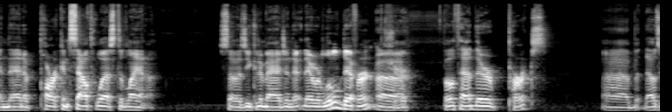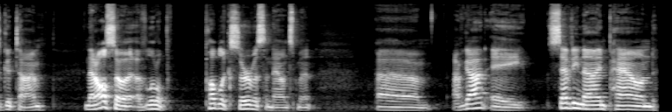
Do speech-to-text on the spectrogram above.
and then a park in Southwest Atlanta. So as you can imagine, they, they were a little different. Uh, Sure. Both had their perks, uh, but that was a good time. And then also a, a little public service announcement. Um, I've got a 79 pound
